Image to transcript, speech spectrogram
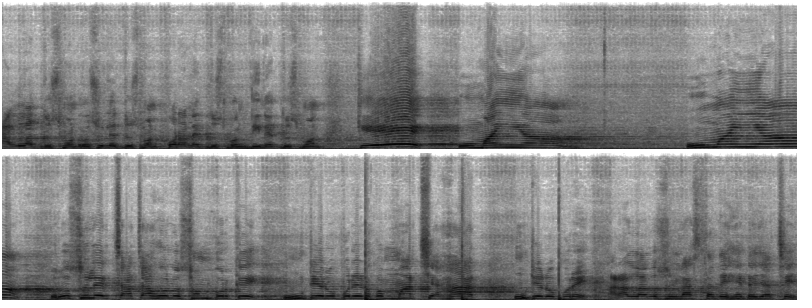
আল্লাহ দুশ্মন, রসুলের দুশ্মন, কোরআনের দুশ্মন, দিনের দুশ্মন। কে? উমাইয়া। উমাইয়া, রসুলের চাচা হলো সম্পর্কে উটের উপরে এরকম মারছে হাত, উটের উপরে। আর আল্লাহ রসুল রাস্তা দিয়ে হেঁটে যাচ্ছে,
